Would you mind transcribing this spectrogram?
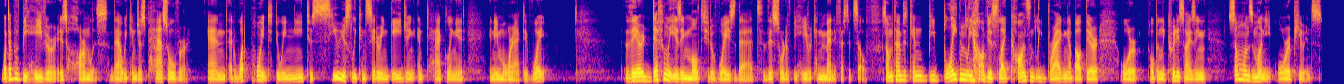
What type of behavior is harmless that we can just pass over? And at what point do we need to seriously consider engaging and tackling it in a more active way? There definitely is a multitude of ways that this sort of behavior can manifest itself. Sometimes it can be blatantly obvious, like constantly bragging about their or openly criticizing someone's money or appearance.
